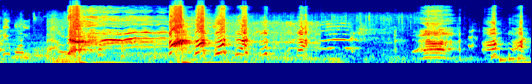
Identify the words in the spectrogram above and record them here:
31,000! Ah!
